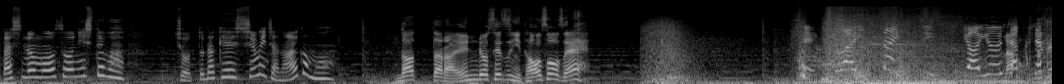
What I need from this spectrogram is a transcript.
私の妄想にしてはちょっとだけ趣味じゃないかも。だったら遠慮せずに倒そうぜ。敵は一体っち余裕しゃくしゃくぶ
